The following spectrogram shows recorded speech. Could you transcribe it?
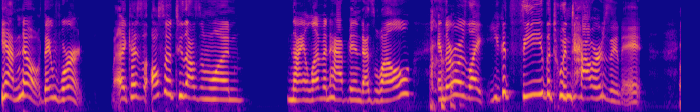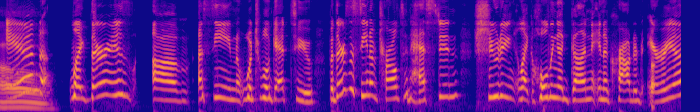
Yeah, no, they weren't. Because also 2001 9 11 happened as well. And there was like, you could see the Twin Towers in it. Oh. And like, there is um a scene which we'll get to but there's a scene of charlton heston shooting like holding a gun in a crowded uh, area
